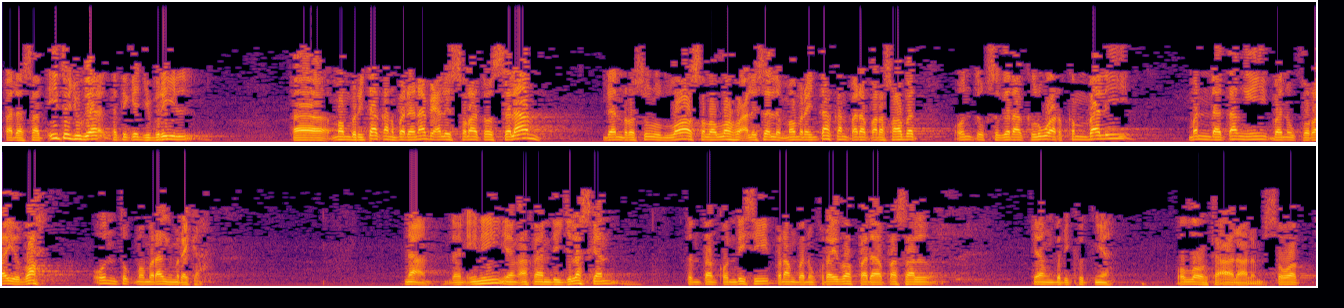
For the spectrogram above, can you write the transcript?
pada saat itu juga ketika Jibril Uh, memberitakan kepada Nabi alaihi salatu wassalam dan Rasulullah sallallahu alaihi wasallam memerintahkan pada para sahabat untuk segera keluar kembali mendatangi Banu Quraidah untuk memerangi mereka. Nah, dan ini yang akan dijelaskan tentang kondisi perang Banu Quraidah pada pasal yang berikutnya. Allah taala alam sawab.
